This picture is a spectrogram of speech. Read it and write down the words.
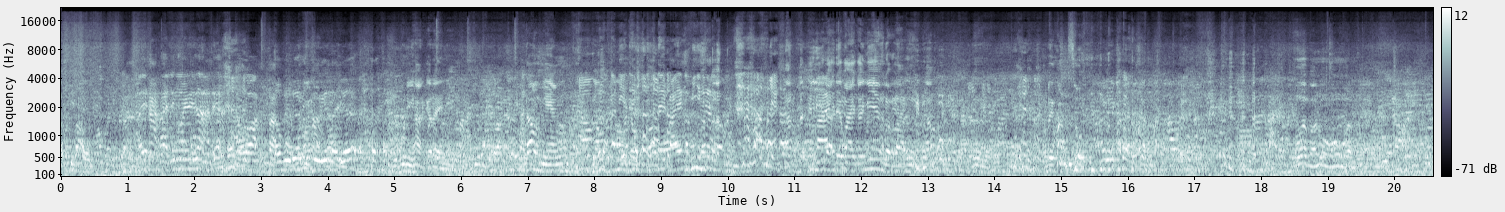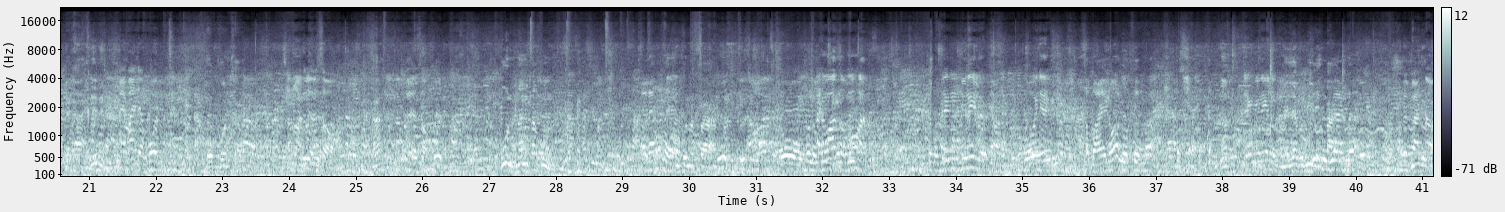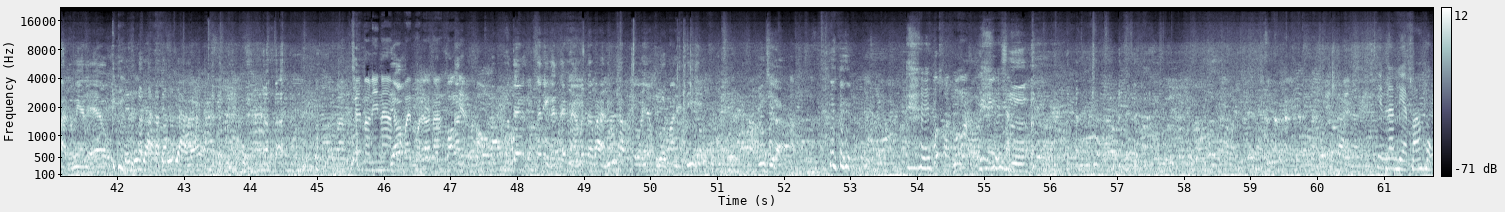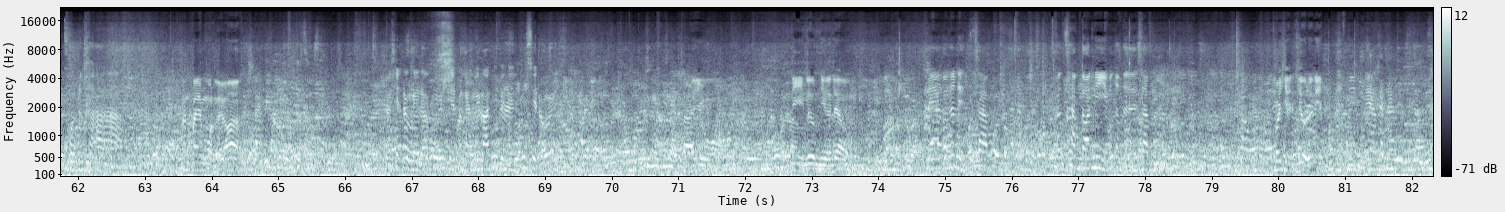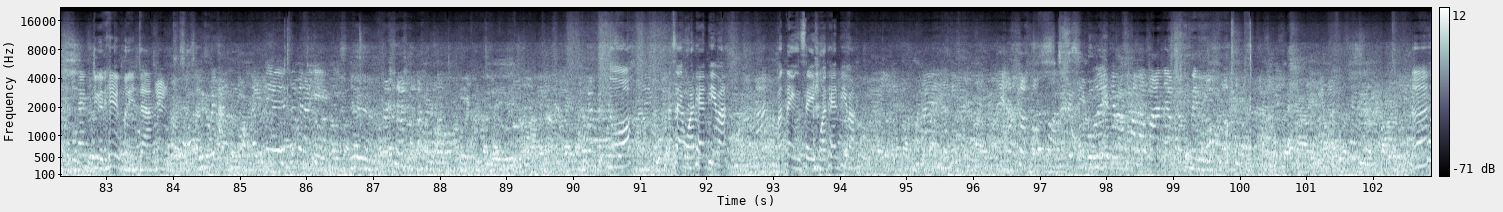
ดใช่ไรหางอะไรจังเลยนี่น่ะเนี่ยเราไปเรื่องคุยกันเยอะผู้นี้หันก็ได้นี่เต้าแยงอันนี้ได้ไปกับมีแค่หรอกนนี้ได้ได้ใบก็เงี้ยงดอกละเนาเออเอาไปขั้นสูงโอ้ยหมาหนูหมาจะได้ได้หนึ่งไอ้มาจากพ่นเริ่มต้นครับสำหรับเหลือสองฮะเหลือสองคน ปุ่นนั่งทั้งปุ่นอะไรนั่นเลยปุ่นละฟ้าเพราะว่าสมมติว่าเซ็งอยู่ในรถโอ้ยเนี่ยสบายเนาะรถเต็มแล้วเซ็งอยู่ในรถอะไรแล้วก็มีรถทุกบาอย่างทนะมีรถบาทก็แม่แล้วเป็นทุกอย่างเป็นทุกอย่างแล้วเใช่ตอนนี้หน้าผมไปหมดแล้วนะกล้องเนี่ยมันแต่งสนิทกันแต่งหนามันตะบ้านอยู่ครับตัวยังโดนมาในที่ยุ่งสิล่ะเออ ทีมระเบียบมาหกคนค่ะ มันไปหมดแล้วอะก็เช็ดออกเลยแล้วพี่เช็ดเหมือนกันเวลาพี่เป็นอะไรพี่เช็ดออกเลยตายอยู่ นี่เริ่มเยอะแล้วแม่ก็ท่านเห็นซับท่านซับตอนนี้มันก็จะซับก็เขียนคิวแล้วนี่แห้งจืดแห้งเหมือนจางแห้ง หัวแทนพี่มาเออ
